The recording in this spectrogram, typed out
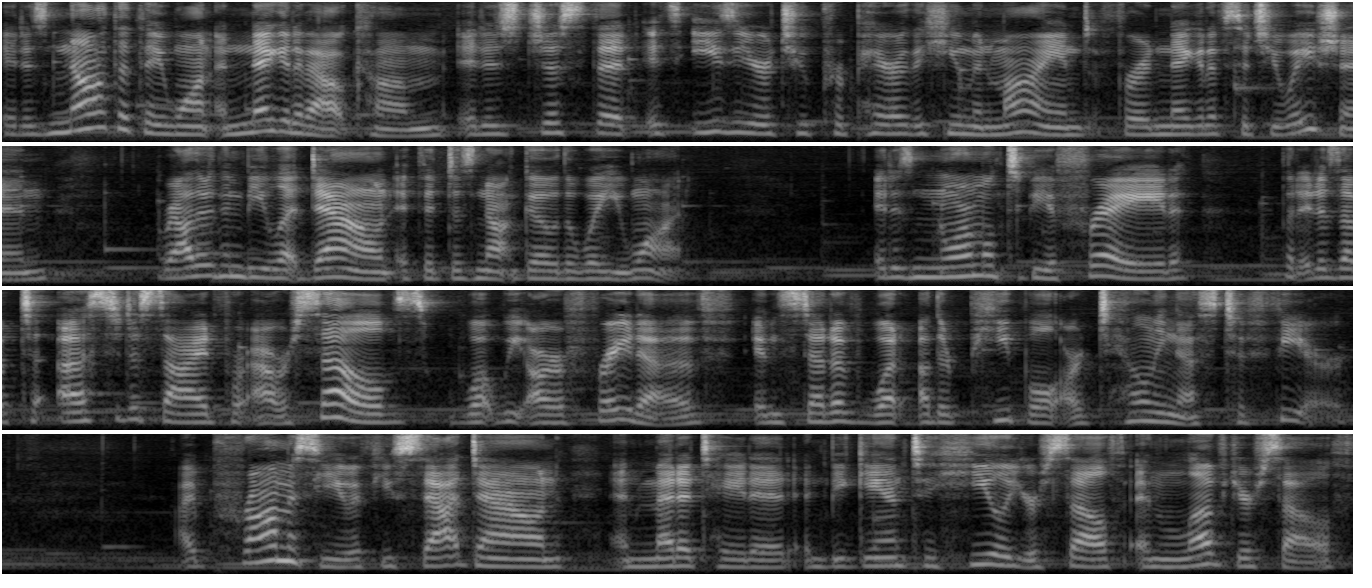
It is not that they want a negative outcome, it is just that it's easier to prepare the human mind for a negative situation rather than be let down if it does not go the way you want. It is normal to be afraid, but it is up to us to decide for ourselves what we are afraid of instead of what other people are telling us to fear. I promise you, if you sat down and meditated and began to heal yourself and love yourself,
